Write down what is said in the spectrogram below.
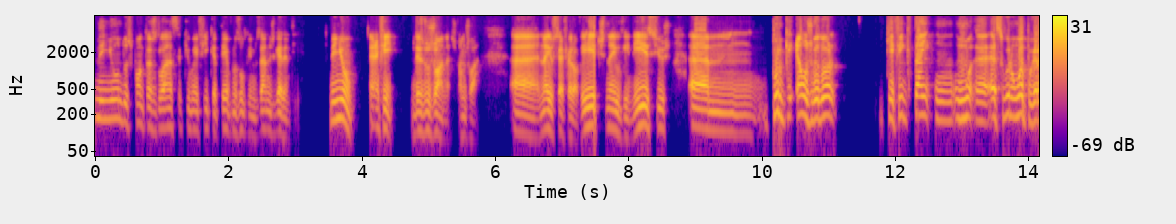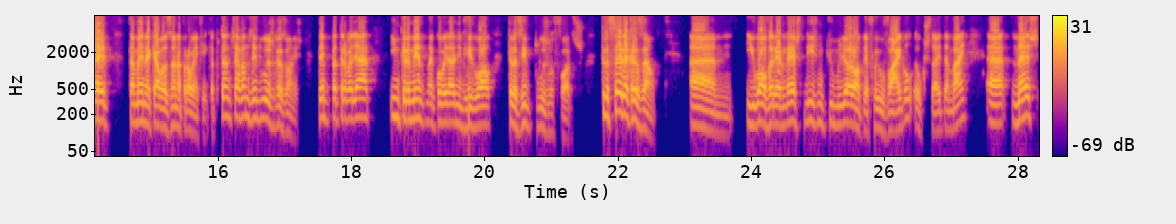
nenhum dos pontas de lança que o Benfica teve nos últimos anos garantia. Nenhum. Enfim, desde o Jonas, vamos lá. Uh, nem o Seferovic, nem o Vinícius, um, porque é um jogador que, enfim, que tem um, um, uh, assegura um upgrade também naquela zona para o Benfica. Portanto, já vamos em duas razões. Tempo para trabalhar, incremento na qualidade individual trazido pelos reforços. Terceira razão, um, e o Álvaro Ernesto diz-me que o melhor ontem foi o Weigl, eu gostei também, uh, mas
